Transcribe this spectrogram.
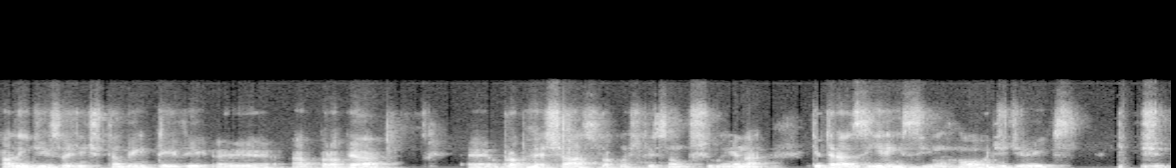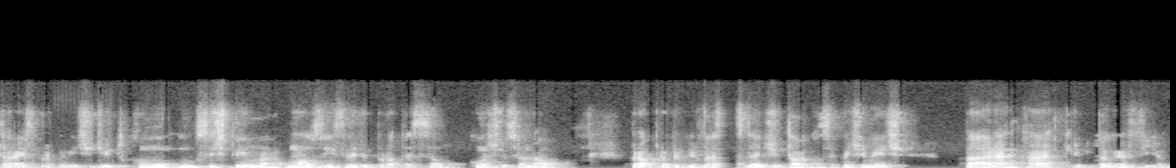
Além disso, a gente também teve é, a própria, é, o próprio rechaço à Constituição chilena, que trazia em si um rol de direitos digitais, propriamente dito, como um sistema, uma ausência de proteção constitucional, para a própria privacidade digital e, consequentemente, para a criptografia.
